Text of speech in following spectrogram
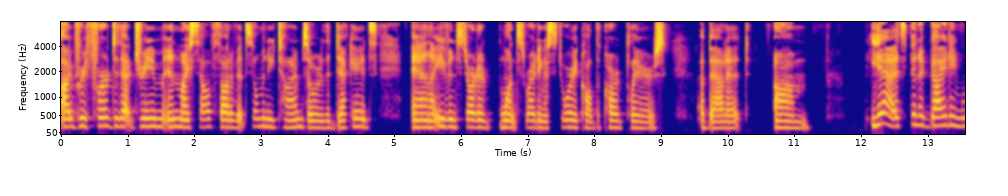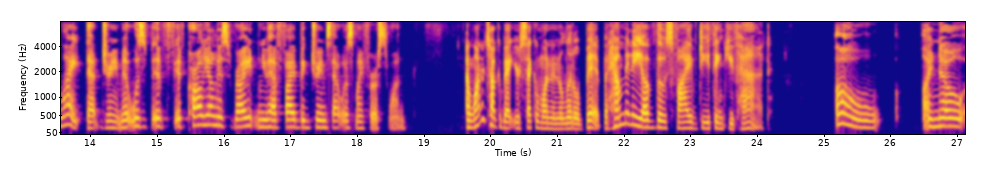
I've referred to that dream in myself, thought of it so many times over the decades. And I even started once writing a story called The Card Players about it. Um, yeah, it's been a guiding light, that dream. It was, if, if Carl Jung is right and you have five big dreams, that was my first one. I want to talk about your second one in a little bit, but how many of those five do you think you've had? Oh, I know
